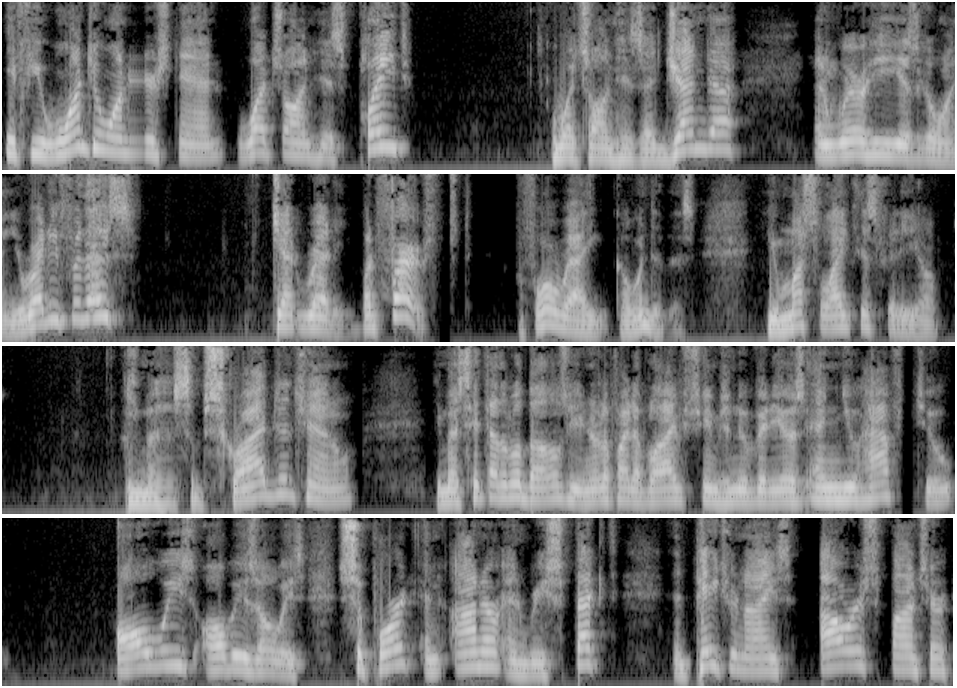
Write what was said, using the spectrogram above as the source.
if you want to understand what's on his plate what's on his agenda, and where he is going. You ready for this? Get ready. But first, before I go into this, you must like this video. You must subscribe to the channel. You must hit that little bell so you're notified of live streams and new videos. And you have to always, always, always support and honor and respect and patronize our sponsor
